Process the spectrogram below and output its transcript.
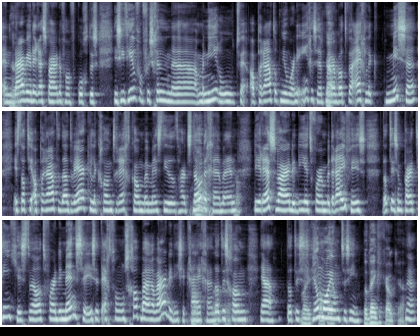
en ja. daar weer de restwaarde van verkocht. Dus je ziet heel veel verschillende manieren hoe apparaten opnieuw worden ingezet. Maar ja. wat we eigenlijk missen, is dat die apparaten daadwerkelijk gewoon terechtkomen bij mensen die het hardst nodig ja. hebben. En ja. die restwaarde die het voor een bedrijf is, dat is een paar tientjes. Terwijl het voor die mensen is het echt van onschatbare waarde die ze krijgen. Dat is gewoon, ja, dat is Nee, heel mooi om te zien. Dat denk ik ook, ja. Ja.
